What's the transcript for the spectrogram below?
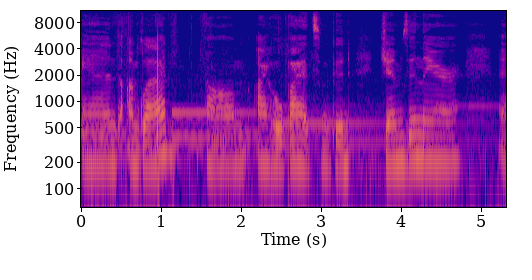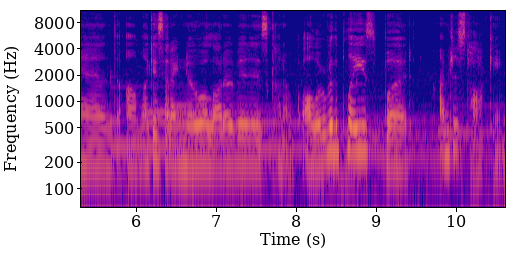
and I'm glad. Um, I hope I had some good gems in there. And um, like I said, I know a lot of it is kind of all over the place, but I'm just talking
